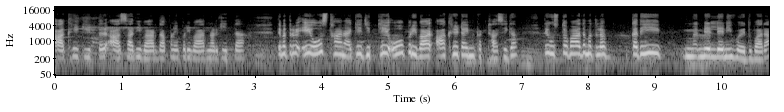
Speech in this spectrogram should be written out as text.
ਆਖਰੀ ਕੀਰਤਨ ਆਸਾ ਦੀ ਵਾਰ ਦਾ ਆਪਣੇ ਪਰਿਵਾਰ ਨਾਲ ਕੀਤਾ। ਤੇ ਮਤਲਬ ਇਹ ਉਹ ਸਥਾਨ ਹੈ ਕਿ ਜਿੱਥੇ ਉਹ ਪਰਿਵਾਰ ਆਖਰੀ ਟਾਈਮ ਇਕੱਠਾ ਸੀਗਾ ਤੇ ਉਸ ਤੋਂ ਬਾਅਦ ਮਤਲਬ ਕਦੀ ਮੇਲੇ ਨਹੀਂ ਹੋਏ ਦੁਬਾਰਾ।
